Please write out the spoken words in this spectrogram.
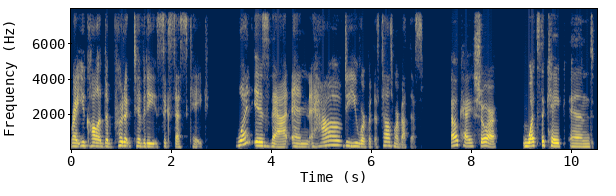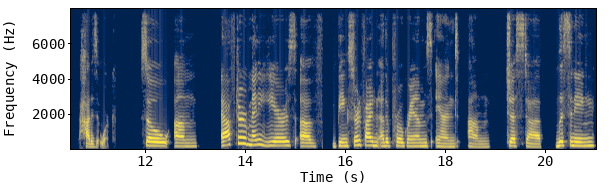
right? You call it the productivity success cake. What is that and how do you work with this? Tell us more about this. Okay, sure. What's the cake and how does it work? So, um, after many years of being certified in other programs and um, just uh, listening,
